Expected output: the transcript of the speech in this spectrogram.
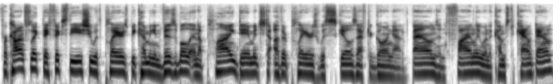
For conflict, they fixed the issue with players becoming invisible and applying damage to other players with skills after going out of bounds. And finally, when it comes to countdown,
